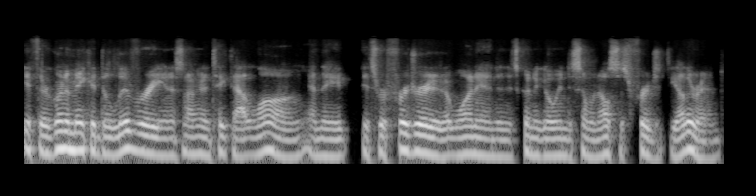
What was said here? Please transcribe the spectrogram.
if they're going to make a delivery and it's not going to take that long and they it's refrigerated at one end and it's going to go into someone else's fridge at the other end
